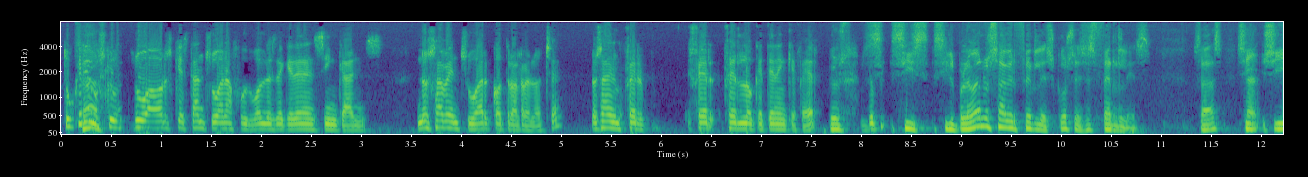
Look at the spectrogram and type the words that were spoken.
tu creus que els jugadors que estan jugant a futbol des de que tenen 5 anys no saben jugar contra el rellotge? No saben fer, fer, fer lo que tenen que fer? Però si, si, si el problema no és saber fer les coses, és fer-les. Saps? Si, si,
